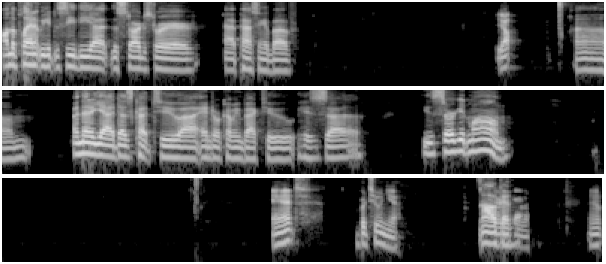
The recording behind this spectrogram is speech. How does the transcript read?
on the planet we get to see the uh the Star Destroyer uh, passing above. yep Um and then yeah, it does cut to uh Andor coming back to his uh his surrogate mom. Aunt Petunia. Oh, okay. Yep.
